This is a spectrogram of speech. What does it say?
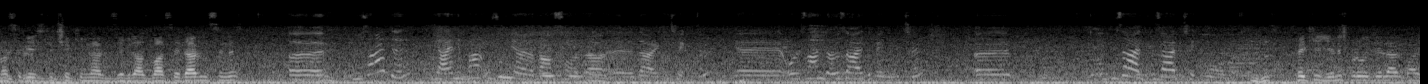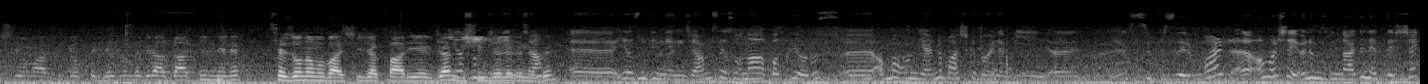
Nasıl geçti çekimler? Bize biraz bahseder misiniz? Ee, güzeldi. Yani ben uzun bir aradan sonra e, dergi çektim. E, o yüzden de özeldi benim için. E, güzeldi, güzel bir çekim oldu. Peki yeni projeler başlıyor mu artık yoksa yazında biraz daha dinlenip sezona mı başlayacak Fahriye Evcen? Yazın Düşünceleri dinleneceğim. nedir? Ee, yazın dinleneceğim. Sezona bakıyoruz. Ee, ama onun yerine başka böyle bir e, sürprizlerim var. Ee, ama şey önümüz günlerde netleşecek.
